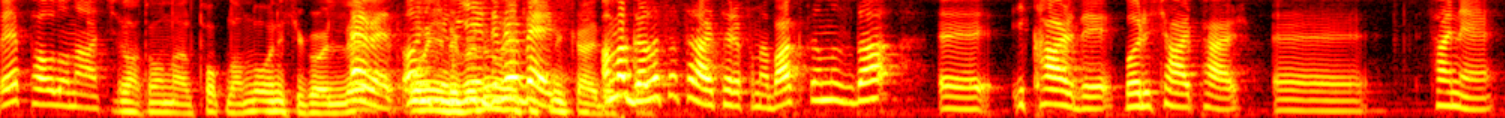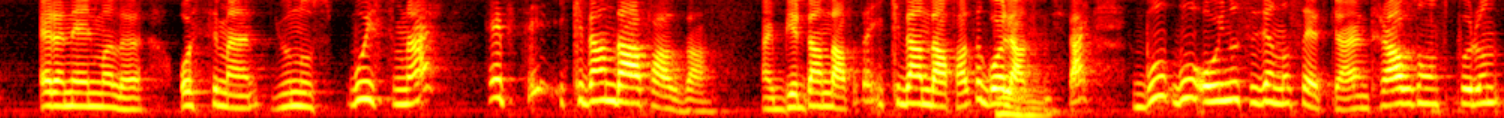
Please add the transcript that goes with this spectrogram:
ve Paulo Nacho. Zaten onlar toplamda 12 golle Evet 12, 7, golün ve 12'sini 5. kaydetti. Ama Galatasaray tarafına baktığımızda e, Icardi, Barış Alper, e, Sane, Eren Elmalı, Osimen, Yunus bu isimler hepsi 2'den daha fazla. Yani birden daha fazla, 2'den daha fazla gol atmışlar. Bu, bu oyunu sizce nasıl etkiler? Yani Trabzonspor'un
